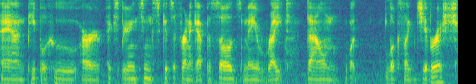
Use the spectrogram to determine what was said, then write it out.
and people who are experiencing schizophrenic episodes may write down what looks like gibberish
